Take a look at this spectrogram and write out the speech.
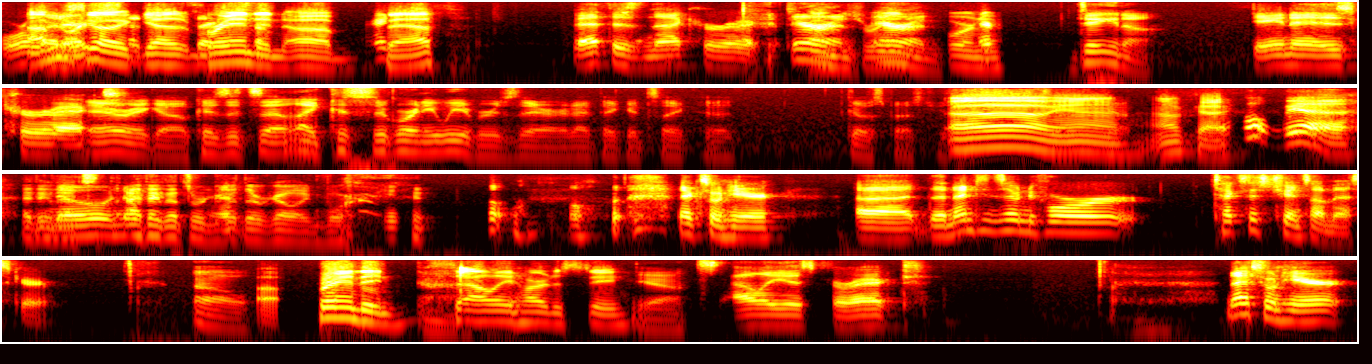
Four I'm just gonna get Brandon. Uh, Beth. Beth is not correct. Aaron, Times Random Aaron, Dana. Dana is correct. There we go. Because it's uh, like because Sigourney Weaver's there, and I think it's like a Ghostbusters. Oh yeah. Okay. Oh yeah. I think no, that's no. I think that's what they're going for. Next one here, uh, the 1974 Texas Chainsaw Massacre. oh, Uh, Brandon, Sally Hardesty. yeah. Sally is correct. Next one here,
